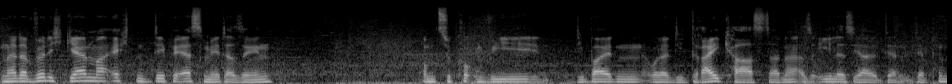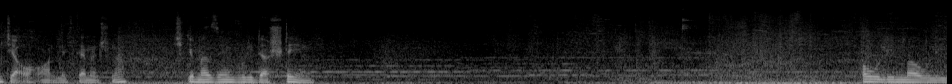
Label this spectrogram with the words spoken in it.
na, da würde ich gern mal echt einen DPS-Meter sehen. Um zu gucken, wie die beiden, oder die drei Caster, ne? Also Elis ja, der, der pumpt ja auch ordentlich Damage, ne? Ich gehe mal sehen, wo die da stehen. Holy moly.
